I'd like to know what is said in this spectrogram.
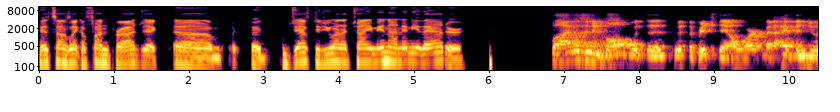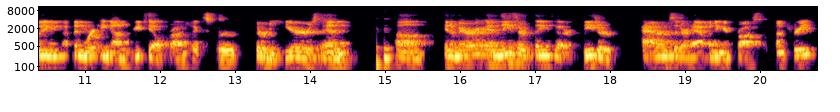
It sounds like a fun project. Um, uh, Jeff, did you want to chime in on any of that or? Well, I wasn't involved with the with the Ridgedale work, but I have been doing. I've been working on retail projects for 30 years, and mm-hmm. um, in America, and these are things that are these are patterns that are happening across the country.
